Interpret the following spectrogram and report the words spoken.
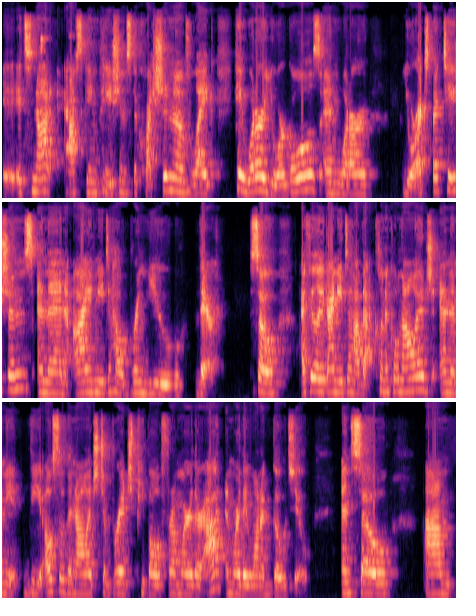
it's not asking patients the question of like, hey, what are your goals and what are your expectations? And then I need to help bring you there. So I feel like I need to have that clinical knowledge and then the, the also the knowledge to bridge people from where they're at and where they want to go to. And so um,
